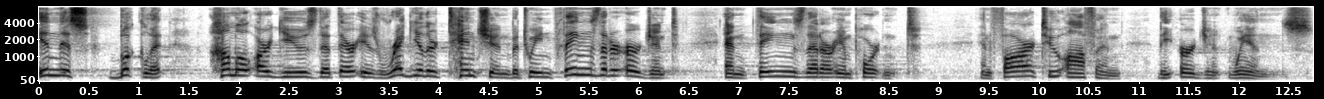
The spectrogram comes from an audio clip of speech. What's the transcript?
In this booklet, Hummel argues that there is regular tension between things that are urgent and things that are important. And far too often, the urgent wins.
